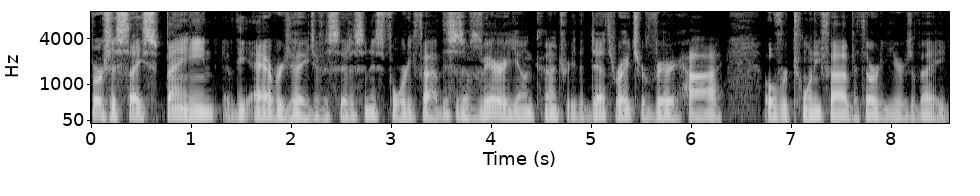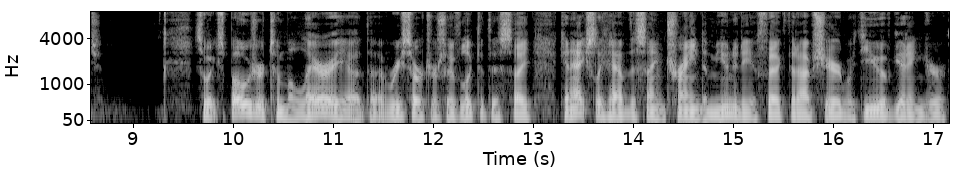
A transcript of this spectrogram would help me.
versus say Spain, the average age of a citizen is 45. This is a very young country. The death rates are very high over 25 to 30 years of age. So exposure to malaria, the researchers who've looked at this say, can actually have the same trained immunity effect that I've shared with you of getting your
